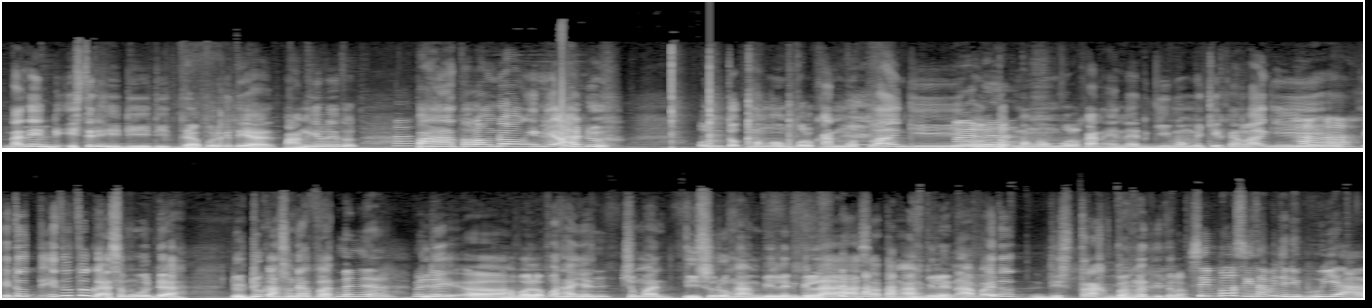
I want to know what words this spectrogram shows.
nanti di- istri di, di, di dapur gitu ya panggil itu pak tolong dong ini aduh untuk mengumpulkan mood lagi Bener. untuk mengumpulkan energi memikirkan lagi. Itu itu tuh gak semudah duduk langsung dapat Bener bener. jadi eh, walaupun hanya cuma disuruh ngambilin gelas atau ngambilin apa itu distract banget gitu loh Simple sih tapi jadi buyar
